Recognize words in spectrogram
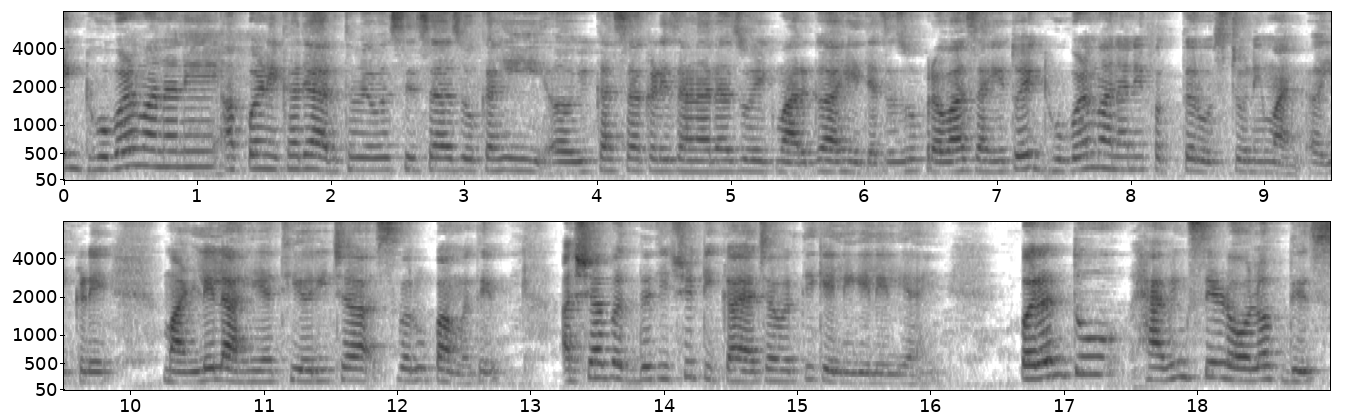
एक ढोबळमानाने आपण एखाद्या अर्थव्यवस्थेचा जो काही विकासाकडे जाणारा जो एक मार्ग आहे त्याचा जो प्रवास आहे तो एक ढोबळमानाने फक्त रोस्टोने मान इकडे मांडलेला आहे या थिअरीच्या स्वरूपामध्ये. अशा पद्धतीची टीका याच्यावरती केली गेलेली आहे. परंतु having said all of this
